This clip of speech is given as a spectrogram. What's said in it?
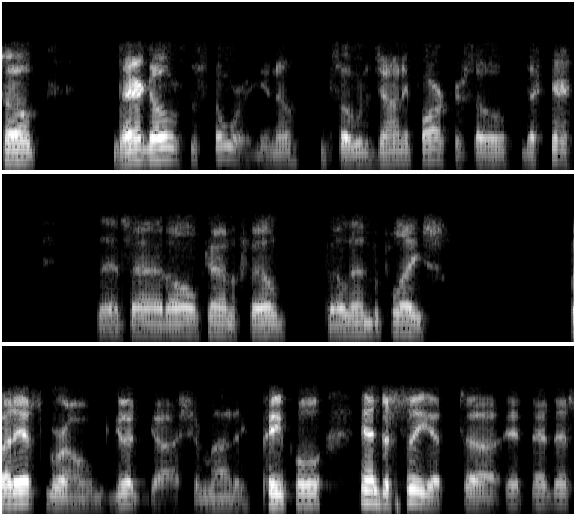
So there goes the story, you know. And so was Johnny Parker. So there, that's how it all kind of fell fell into place. But it's grown. Good gosh Almighty, people, and to see it, uh, it, it it's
